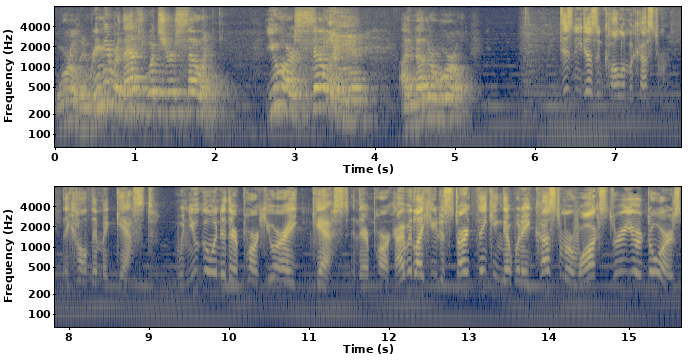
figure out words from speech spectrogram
world. And remember, that's what you're selling. You are selling another world. Disney doesn't call them a customer, they call them a guest. When you go into their park, you are a guest in their park. I would like you to start thinking that when a customer walks through your doors,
